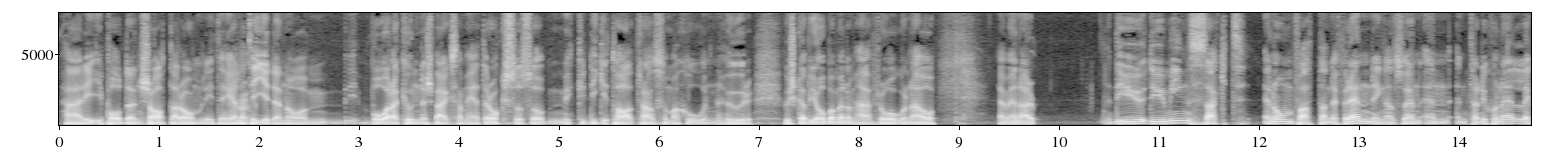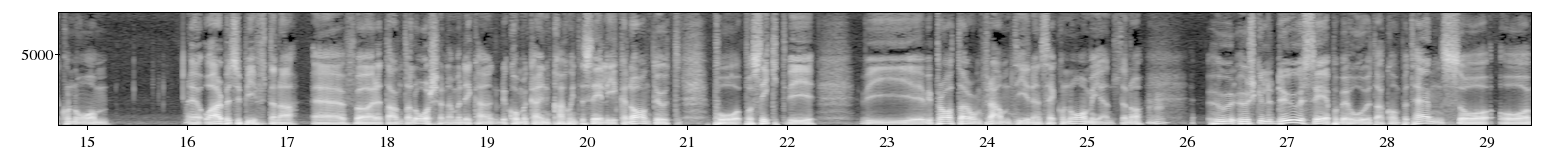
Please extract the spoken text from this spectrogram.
här i, i podden tjatar om lite hela mm. tiden och våra kunders verksamheter också så mycket digital transformation. Hur, hur ska vi jobba med de här frågorna? Och jag menar, det är ju, det är ju minst sagt en omfattande förändring, alltså en, en, en traditionell ekonom eh, och arbetsuppgifterna eh, för ett antal år sedan, men det, kan, det kommer kan, kanske inte se likadant ut på, på sikt. Vi, vi, vi pratar om framtidens ekonom egentligen. Och mm. hur, hur skulle du se på behovet av kompetens och, och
